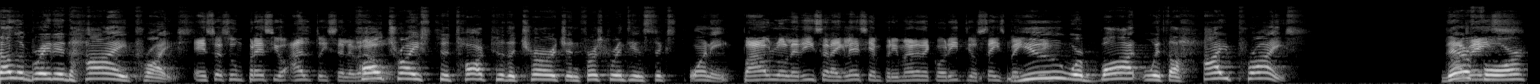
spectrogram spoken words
celebrated high price. Eso es un precio alto y Paul tries to talk to the church in 1 Corinthians 6:20. Pablo le dice a la iglesia en 1 de Corintios 6:20, You were bought with a high price. Therefore,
